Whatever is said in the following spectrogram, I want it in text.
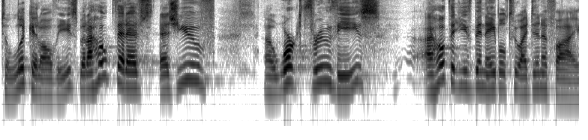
to look at all these. But I hope that as, as you've uh, worked through these, I hope that you've been able to identify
